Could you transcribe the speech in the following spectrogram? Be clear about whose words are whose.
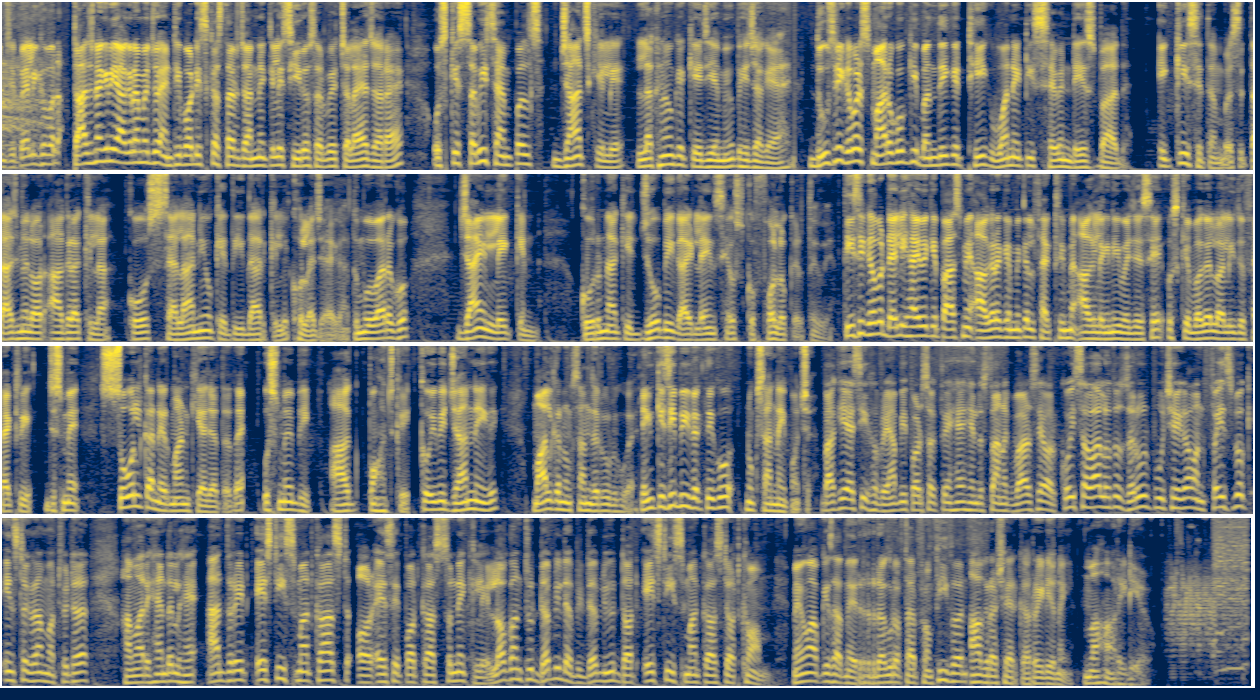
Speaker 1: हाँ जी, पहली खबर, ताजनगरी आगरा में जो एंटीबॉडीज का स्तर जानने के लिए सीरो सर्वे चलाया जा रहा है, उसके सभी सैंपल्स जाँच के लिए लखनऊ के केजीएमयू भेजा गया है। दूसरी खबर, स्मारकों की बंदी के ठीक 187 डेज़ बाद 21 सितंबर से ताजमहल और आगरा किला को सैलानियों के दीदार के लिए खोला जाएगा। तो मुबारक हो, जाए, लेकिन कोरोना की जो भी गाइडलाइंस है, उसको फॉलो करते हुए। तीसरी खबर, दिल्ली हाईवे के पास में आगरा केमिकल फैक्ट्री में आग लगने की वजह से उसके बगल वाली जो फैक्ट्री जिसमें सोल का निर्माण किया जाता था उसमें भी आग पहुँच गई। कोई भी जान नहीं गई। माल का नुकसान ज़रूर हुआ है, लेकिन किसी भी व्यक्ति को नुकसान नहीं पहुँचा। बाकी ऐसी खबरें आप भी पढ़ सकते हैं हिंदुस्तान अखबार से, और कोई सवाल हो तो ज़रूर पूछेगा ऑन फेसबुक इंस्टाग्राम और ट्विटर हमारे हैंडल है एट और ऐसे पॉडकास्ट सुनने के लिए लॉग ऑन टू डब्ल्यू मैं हूँ आपके साथ में रघु रफ्तार फ्रॉम फीवर आगरा शहर का रेडियो नहीं महा रेडियो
